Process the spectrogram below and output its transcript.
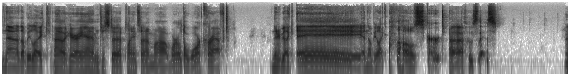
No, they'll be like, "Oh, here I am, just uh, playing some uh, World of Warcraft," and then you'll be like, "Hey," and they'll be like, "Oh, skirt, uh, who's this?" I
